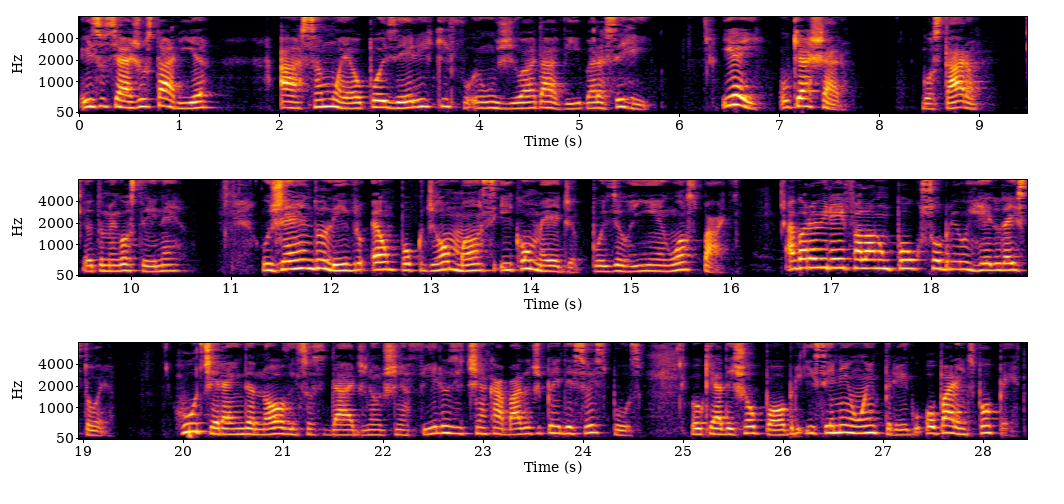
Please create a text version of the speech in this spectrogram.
Isso se ajustaria a Samuel, pois ele que ungiu a Davi para ser rei. E aí, o que acharam? Gostaram? Eu também gostei, né? O gênero do livro é um pouco de romance e comédia, pois eu ri em algumas partes. Agora eu irei falar um pouco sobre o enredo da história. Ruth era ainda nova em sua cidade, não tinha filhos e tinha acabado de perder seu esposo, o que a deixou pobre e sem nenhum emprego ou parentes por perto.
